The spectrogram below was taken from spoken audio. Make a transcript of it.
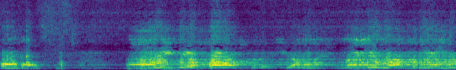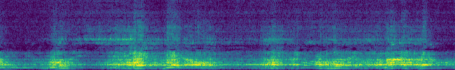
That is. Leave your applause for this young man. Make him welcome. His name is Lewis Fretwell. Come on, Lewis. A nice round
